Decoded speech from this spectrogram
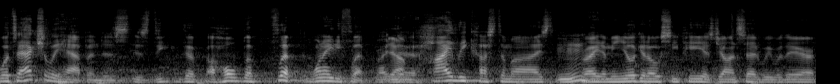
What's actually happened is is the, the a whole the flip 180 flip right Yeah. They're highly customized right I mean you look at OCP as John said we were there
